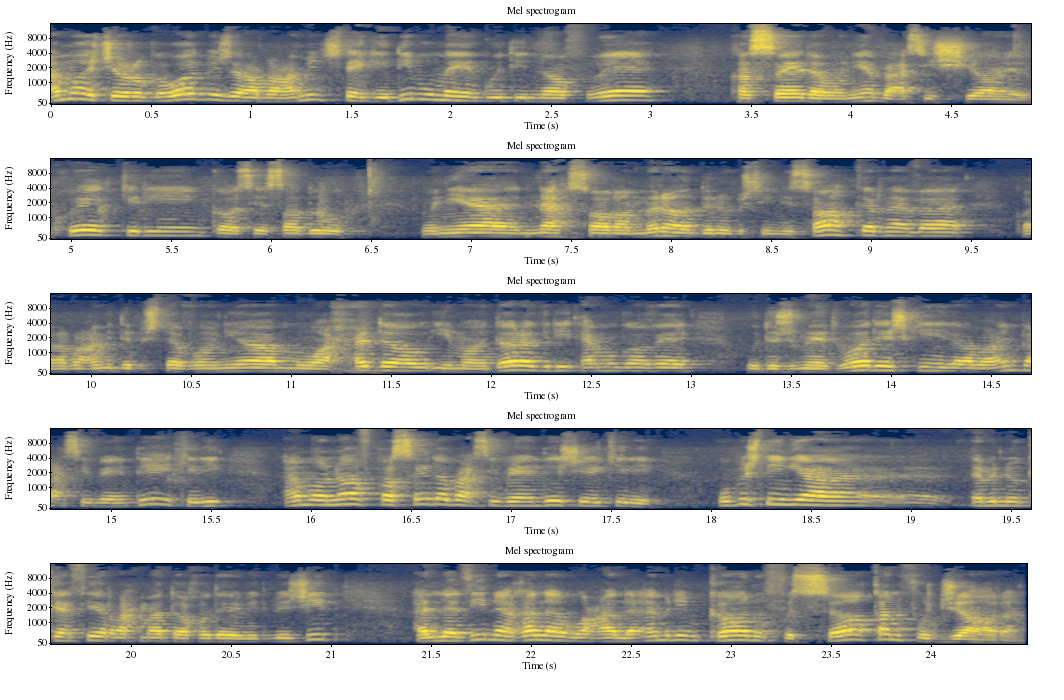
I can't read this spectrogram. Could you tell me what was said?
أما شو ركوبات بيجي رب العالمين شتاكي دي بما يقولي نافوه؟ قصة دوانيا بعسي شيان الخير كرين كاسي صدو ونیا نه سالا مرا دنو ساه کرنه و رب العالمین بشتوانیا موحده و ایماندار گرید همو گاوه و دجمت وادش کنید. رب العالمین بحثی بینده کری اما ناف قصه دا بحثی بینده شیه کری و بشتینگی ابن كثير رحمة خدا بيت بيجيت الذين غلبوا على أمرهم كانوا فساقا فجارا.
